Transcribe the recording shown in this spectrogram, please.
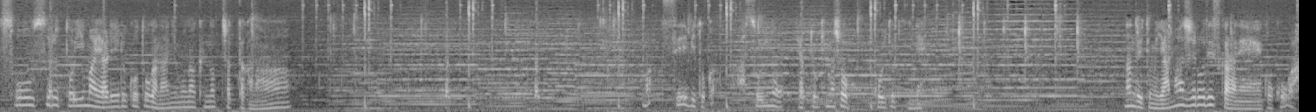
そうすると今やれることが何もなくなっちゃったかな。ま整備とかあそういうのをやっておきましょう。こういう時にねなんといっても山城ですからねここは。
